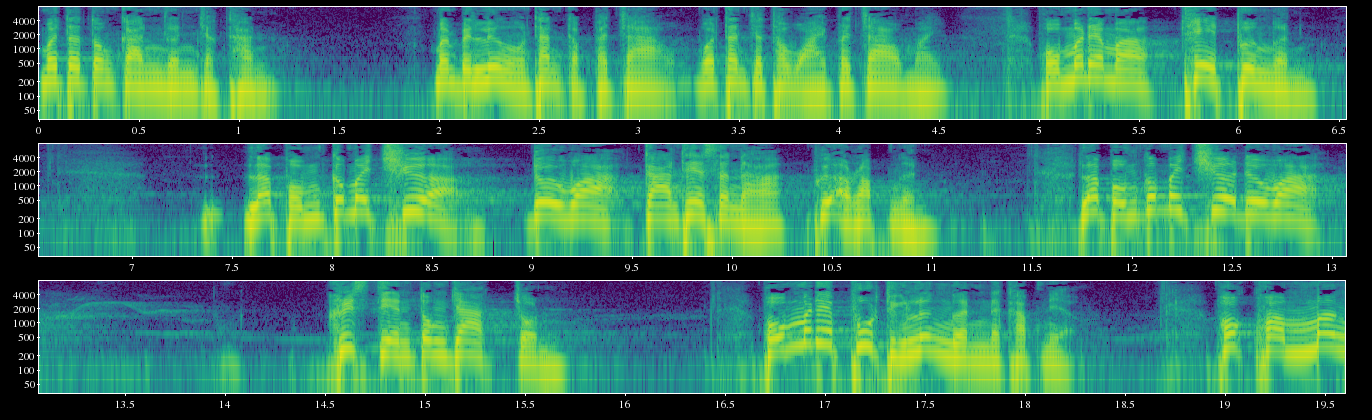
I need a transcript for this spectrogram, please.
ไม่ต้อต้องการเงินจากท่าน มันเป็นเรื่องของท่านกับพระเจ้า ว่าท่านจะถวายพระเจ้าไหม ผมไม่ได้มาเทศเพื่อเงิน และผมก็ไม่เชื่อด้วยว่าการเทศนาเพื่อรับเงิน และผมก็ไม่เชื่อด้วยว่าคริสเตียนต้องยากจน ผมไม่ได้พูดถึงเรื่องเงินนะครับเนี่ย เพราะความมั่ง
